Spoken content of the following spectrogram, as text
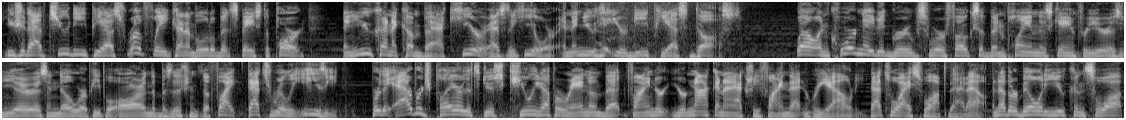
You should have two DPS roughly kind of a little bit spaced apart, and you kind of come back here as the healer, and then you hit your DPS dust. Well, in coordinated groups where folks have been playing this game for years and years and know where people are in the positions to fight, that's really easy. For the average player that's just queuing up a random bet finder, you're not going to actually find that in reality. That's why I swapped that out. Another ability you can swap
